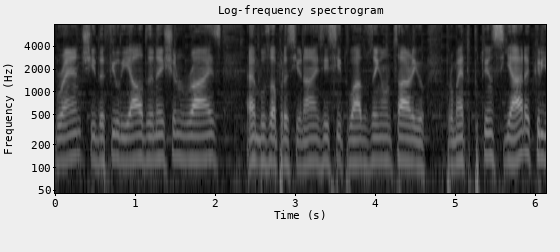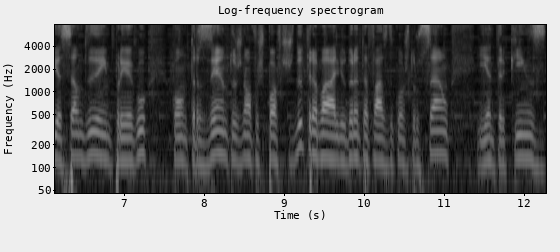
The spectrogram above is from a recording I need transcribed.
Branch e da filial da Nation Rise, ambos operacionais e situados em Ontário. Promete potenciar a criação de emprego com 300 novos postos de trabalho durante a fase de construção e entre 15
